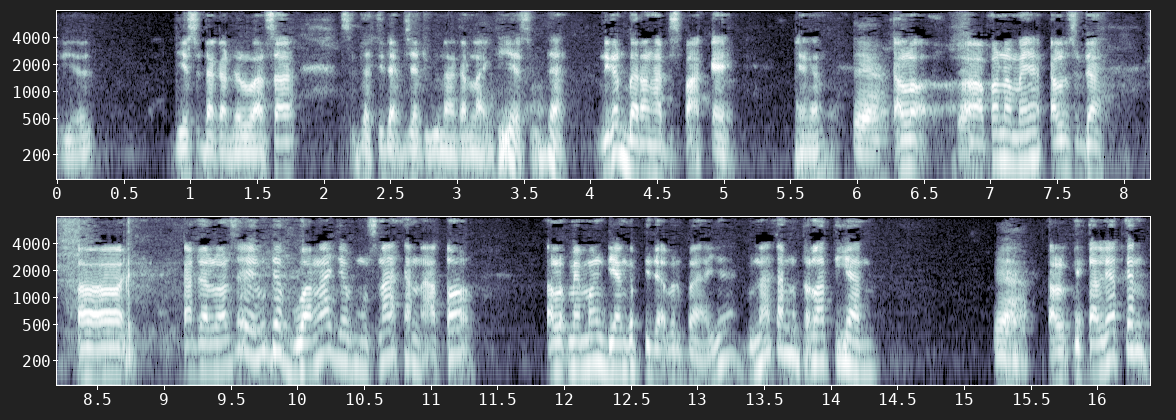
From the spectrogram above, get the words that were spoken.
ya dia sudah kadaluarsa sudah tidak bisa digunakan lagi ya sudah. Ini kan barang habis pakai ya kan. Ya. Kalau ya. apa namanya kalau sudah uh, kadaluarsa ya udah buang aja musnahkan atau kalau memang dianggap tidak berbahaya gunakan untuk latihan. Ya. Kalau kita lihat kan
